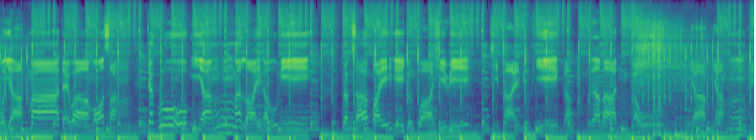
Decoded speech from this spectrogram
บ่อยากมาแต่ว่า หมอสั่งจักโรคอีหยังมาหลายเอานี้ รักษาไปจนกว่าชีวิต สิตายเป็นผีกลับเมื่อบ้านเก่า อยากหยังให้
